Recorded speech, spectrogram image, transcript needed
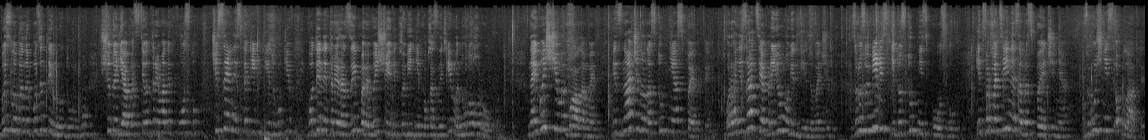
висловили позитивну думку щодо якості отриманих послуг. Чисельність таких відгуків в 1,3 рази перевищує відповідні показники минулого року. Найвищими балами відзначено наступні аспекти: організація прийому відвідувачів, зрозумілість і доступність послуг, інформаційне забезпечення, зручність оплати.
